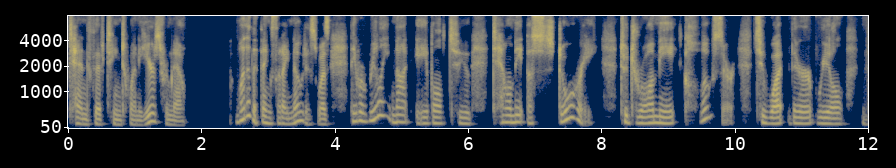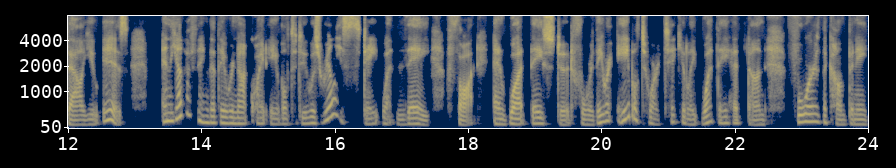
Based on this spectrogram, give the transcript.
10, 15, 20 years from now one of the things that I noticed was they were really not able to tell me a story to draw me closer to what their real value is. And the other thing that they were not quite able to do was really state what they thought and what they stood for. They were able to articulate what they had done for the company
